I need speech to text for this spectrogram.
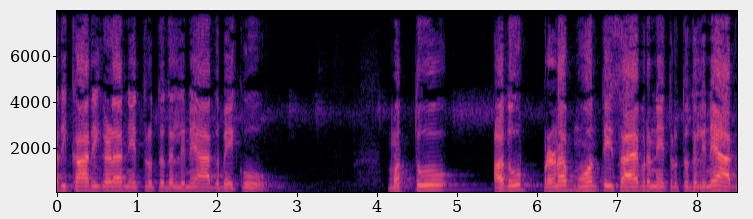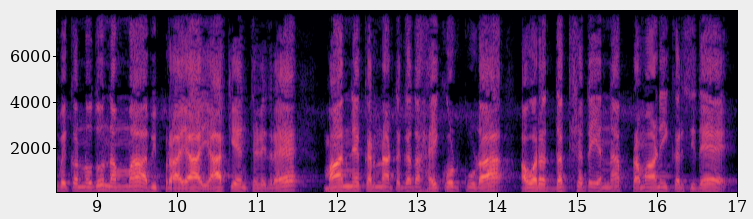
ಅಧಿಕಾರಿಗಳ ನೇತೃತ್ವದಲ್ಲಿನೇ ಆಗಬೇಕು. ಮತ್ತು ಅದು ಪ್ರಣಬ್ ಮೋಹಂತಿ ಸಾಹೇಬ್ರ ನೇತೃತ್ವದಲ್ಲಿನೇ ಆಗಬೇಕನ್ನೋದು ನಮ್ಮ ಅಭಿಪ್ರಾಯ. ಯಾಕೆ ಅಂತ ಹೇಳಿದ್ರೆ ಮಾನ್ಯ ಕರ್ನಾಟಕದ ಹೈಕೋರ್ಟ್ ಕೂಡ ಅವರ ದಕ್ಷತೆಯನ್ನ ಪ್ರಮಾಣೀಕರಿಸಿದೆ.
